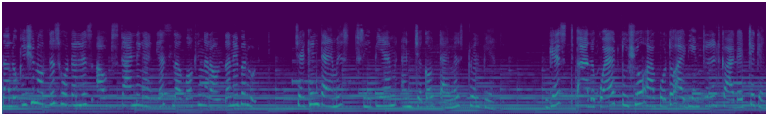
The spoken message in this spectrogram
The location of this hotel is outstanding and guests love walking around the neighborhood. Check-in time is 3 pm and check-out time is 12 pm. Guests are required to show a photo ID and credit card at check-in.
